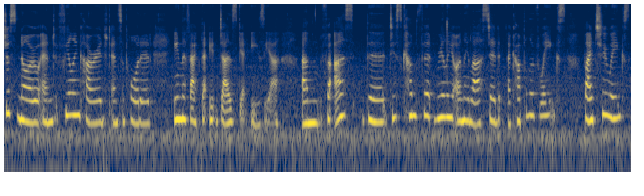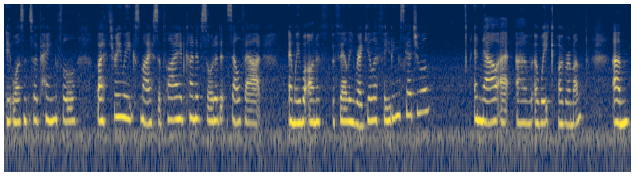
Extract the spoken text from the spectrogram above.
just know and feel encouraged and supported in the fact that it does get easier. Um, for us, the discomfort really only lasted a couple of weeks. By two weeks, it wasn't so painful. By three weeks, my supply had kind of sorted itself out, and we were on a, fairly regular feeding schedule. And now, at um, a week over a month, um,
